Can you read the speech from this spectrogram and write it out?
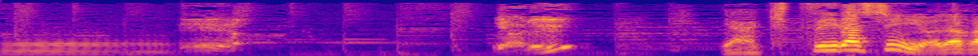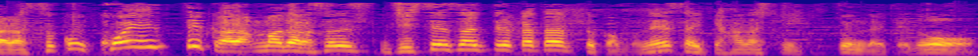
うーん。えーやる？いや、きついらしいよ。だからそこを超えてから、まあだからそれ実践されてる方とかもね、最近話に聞くんだけど、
